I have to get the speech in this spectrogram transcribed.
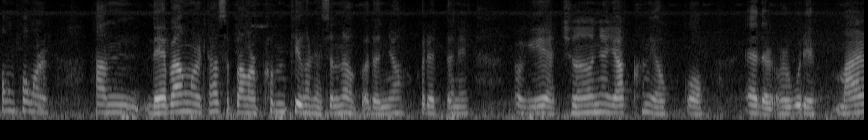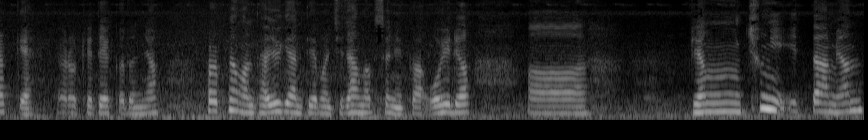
퐁퐁을 한 네 방울 다섯 방울 펌핑을 해서 넣었거든요 그랬더니 여기에 전혀 약흔이 없고 애들 얼굴이 맑게 이렇게 됐거든요 펄평은 다육이한테 뭐 지장 없으니까 오히려 어 병충이 있다면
